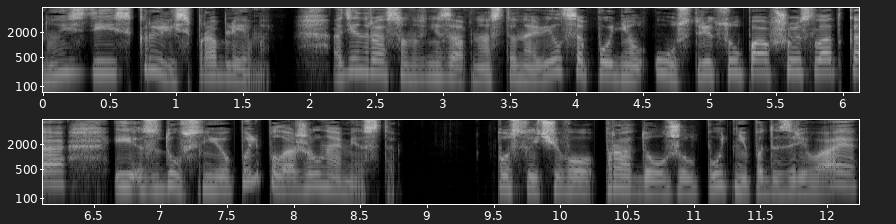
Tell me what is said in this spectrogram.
но и здесь крылись проблемы. Один раз он внезапно остановился, поднял устрицу, упавшую с лотка, и, сдув с нее пыль, положил на место. После чего продолжил путь, не подозревая,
